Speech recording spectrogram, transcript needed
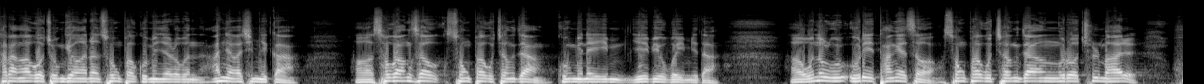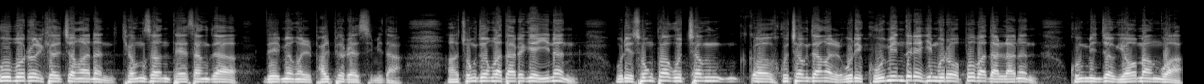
사랑하고 존경하는 송파 구민 여러분 안녕하십니까? 어, 서광석 송파구청장 국민의힘 예비후보입니다. 아, 오늘 우- 우리 당에서 송파구청장으로 출마할 후보를 결정하는 경선 대상자 4명을 발표를 했습니다. 아, 종전과 다르게 이는 우리 송파구청 어, 구청장을 우리 구민들의 힘으로 뽑아달라는 국민적 여망과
